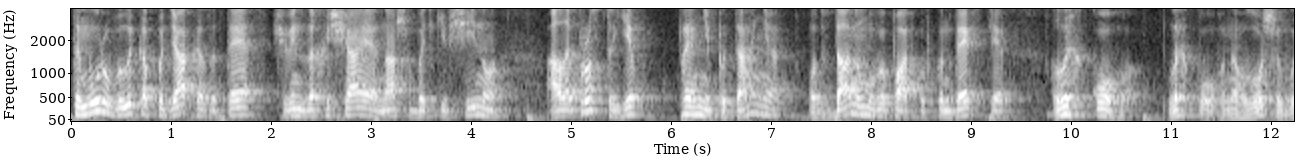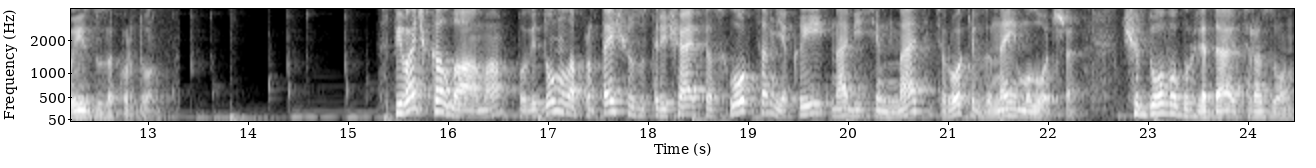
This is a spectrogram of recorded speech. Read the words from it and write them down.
Тимуру велика подяка за те, що він захищає нашу батьківщину, але просто є певні питання, от в даному випадку, в контексті легкого, легкого, наголошую, виїзду за кордон. Співачка Лама повідомила про те, що зустрічається з хлопцем, який на 18 років за неї молодше. Чудово виглядають разом,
